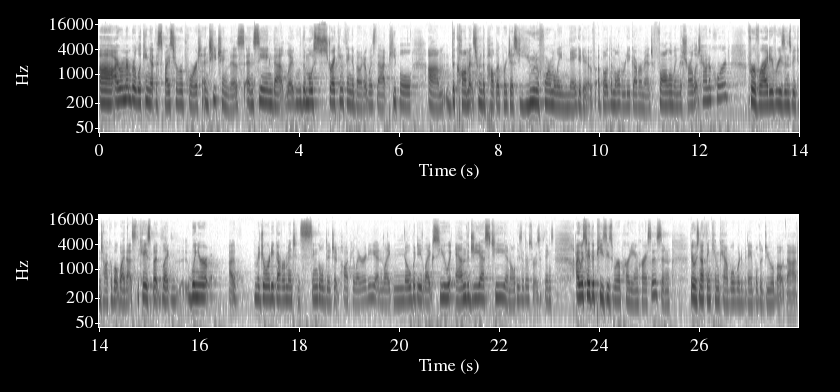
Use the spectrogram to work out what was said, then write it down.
Uh, I remember looking at the Spicer report and teaching this and seeing that like the most striking thing about it was that people, um, the comments from the public were just uniformly negative about the Mulroney government following the Charlottetown Accord for a variety of reasons. We can talk about why that's the case, but like when you're uh, majority government in single digit popularity and like nobody likes you and the GST and all these other sorts of things. I would say the PCs were a party in crisis and there was nothing Kim Campbell would have been able to do about that.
